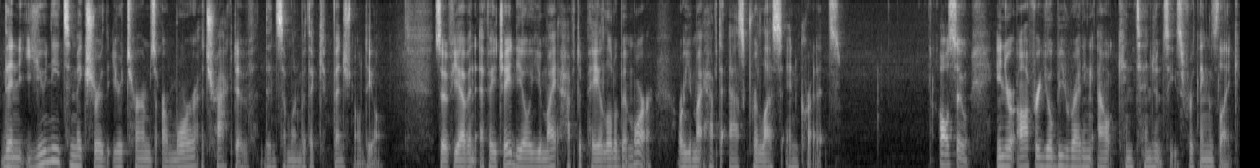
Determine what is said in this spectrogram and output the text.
then you need to make sure that your terms are more attractive than someone with a conventional deal. So if you have an FHA deal, you might have to pay a little bit more, or you might have to ask for less in credits. Also, in your offer, you'll be writing out contingencies for things like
